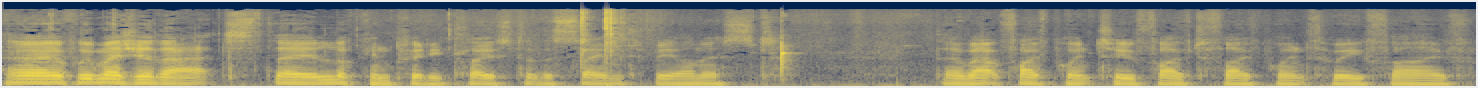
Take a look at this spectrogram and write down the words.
Uh, if we measure that, they're looking pretty close to the same to be honest. They're about 5.25 to 5.35.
